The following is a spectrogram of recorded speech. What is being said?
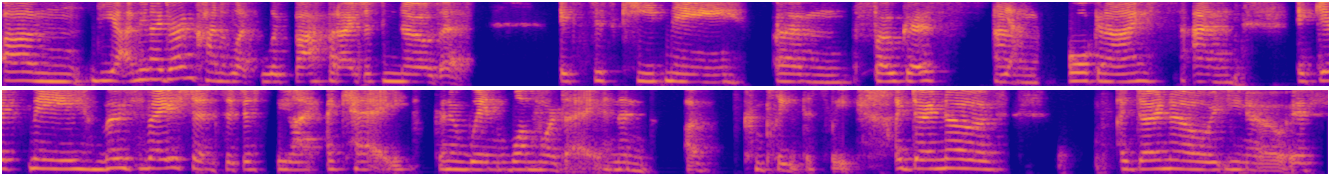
Um yeah i mean i don't kind of like look back but i just know that it's just keep me um focused and Yeah. organize and it gives me motivation to just be like okay gonna win one more day and then i'll complete this week i don't know if i don't know you know if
